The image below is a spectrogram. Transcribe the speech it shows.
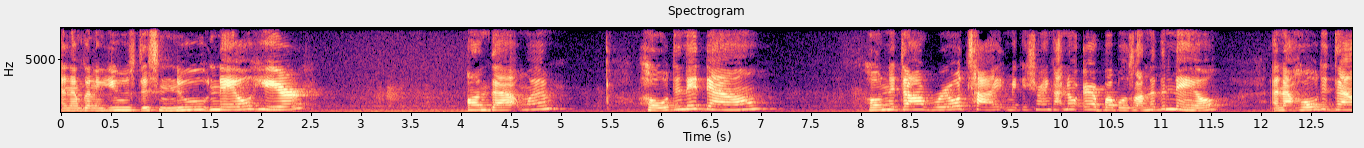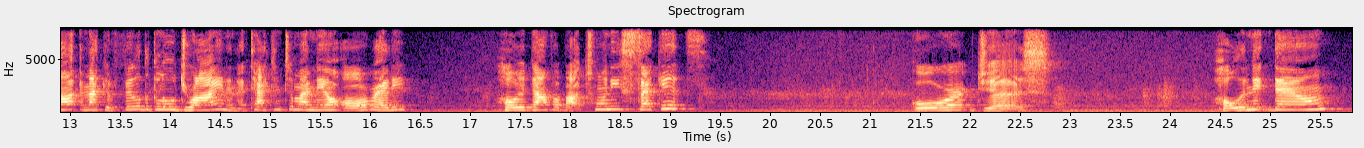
And i'm to use this new nail here on that one. Holding it down holding it down real tight making sure I ain't got no air bubbles under the nail. And I hold it down and I can feel the glue drying and attaching to my nail already. Hold it down for about 20 seconds. Gorgeous. Holding it down.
